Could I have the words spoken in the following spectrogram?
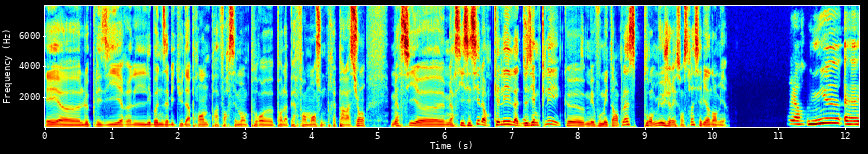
et euh, le plaisir, les bonnes habitudes à prendre, pas forcément pour, euh, pour la performance, une préparation. Merci, euh, merci Cécile. Alors, quelle est la deuxième clé que vous mettez en place pour mieux gérer son stress et bien dormir? Alors mieux, euh,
